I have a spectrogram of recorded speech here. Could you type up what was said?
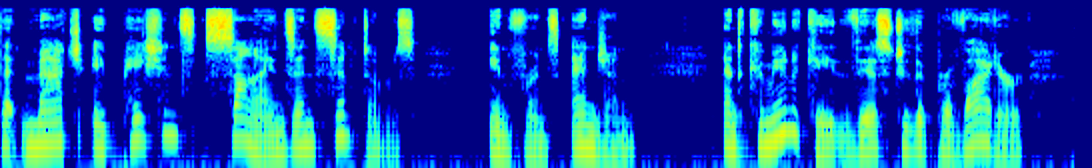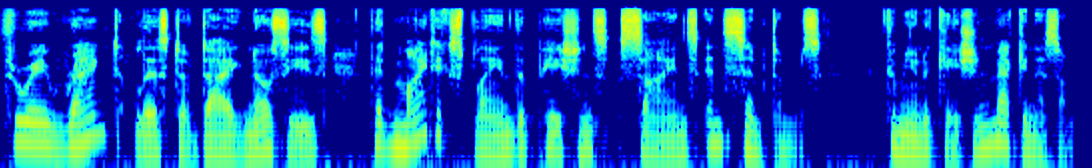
that match a patient's signs and symptoms, inference engine, and communicate this to the provider through a ranked list of diagnoses that might explain the patient's signs and symptoms, communication mechanism.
